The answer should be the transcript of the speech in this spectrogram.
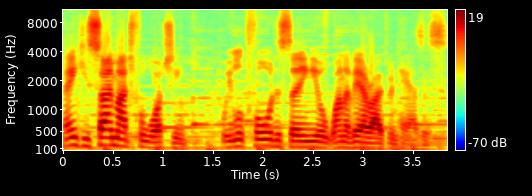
Thank you so much for watching. We look forward to seeing you at one of our open houses.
